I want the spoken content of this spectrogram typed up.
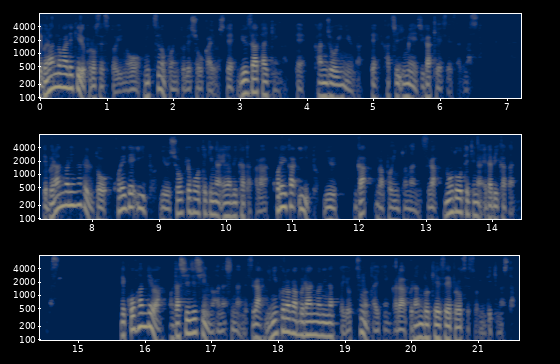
で、ブランドができるプロセスというのを3つのポイントで紹介をして、ユーザー体験があって、感情移入があって、価値イメージが形成されます。で、ブランドになれると、これでいいという消去法的な選び方から、これがいいというががポイントなんですが、能動的な選び方になります。で、後半では私自身の話なんですが、ユニクロがブランドになった4つの体験からブランド形成プロセスを見てきました。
